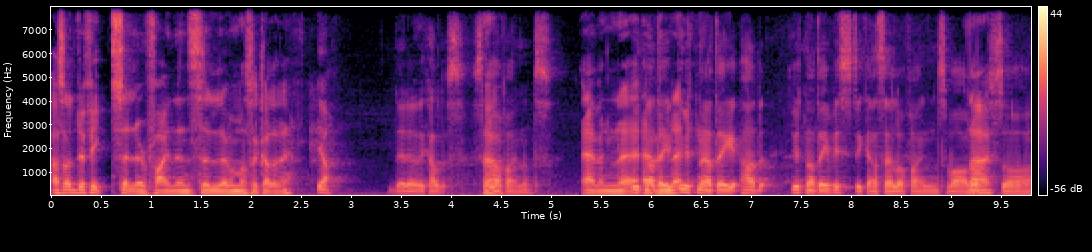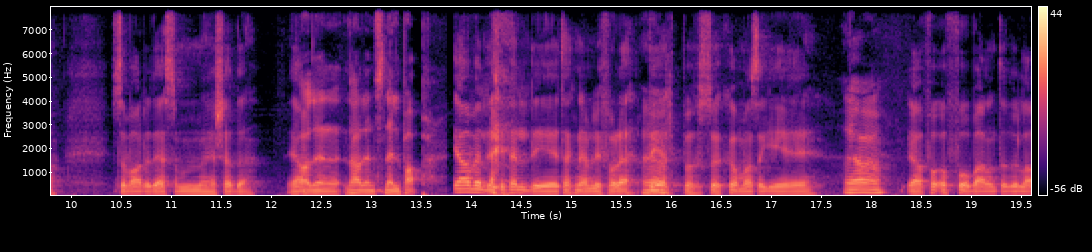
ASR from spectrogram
Altså du fikk seller finance eller hva man skal kalle det. Ja, det er det det kalles. Seller Ja. finance. Även... eh, Uten at, jeg, uten, at jeg hadde, uten at jeg visste hva seller finance var, da, så, så var det det som eh, skjedde. Ja, du hadde en snill papp. Ja veldig, veldig takknemlig for det. Det hjelper oss å komme seg i Ja, ja. Ja, for å få ballen til å rulle.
